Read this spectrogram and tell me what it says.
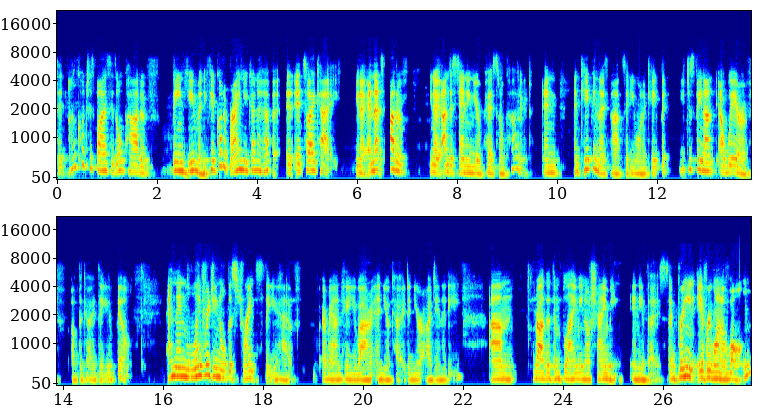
that unconscious bias is all part of being human if you've got a brain you're going to have it. it it's okay you know and that's part of you know understanding your personal code and and keeping those parts that you want to keep, but you've just been aware of, of the code that you've built. And then leveraging all the strengths that you have around who you are and your code and your identity, um, rather than blaming or shaming any of those. So bringing everyone along,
